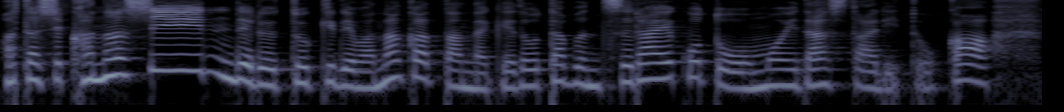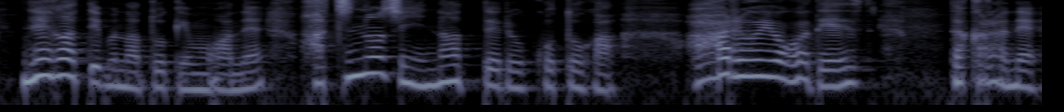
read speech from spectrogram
私悲しんでる時ではなかったんだけど多分辛いことを思い出したりとかネガティブな時もはね八の字になってることがあるようです。だからね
